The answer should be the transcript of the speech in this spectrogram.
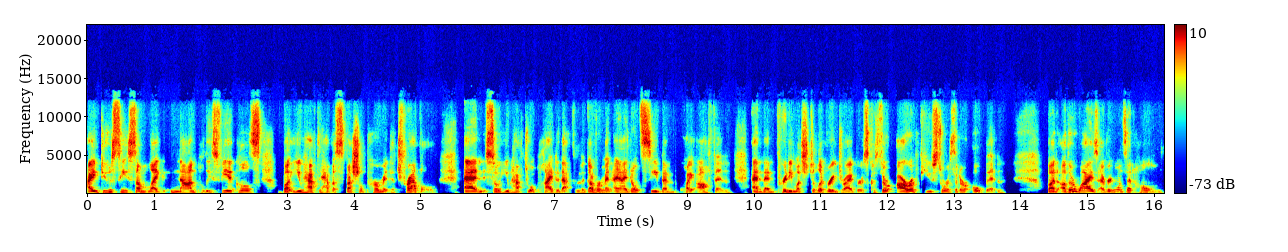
i do see some like non-police vehicles but you have to have a special permit to travel and so you have to apply to that from the government and i don't see them quite often and then pretty much delivery drivers because there are a few stores that are open but otherwise everyone's at home.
